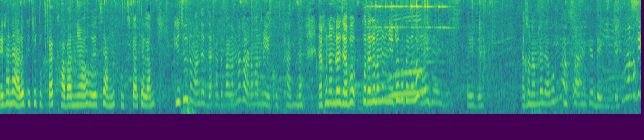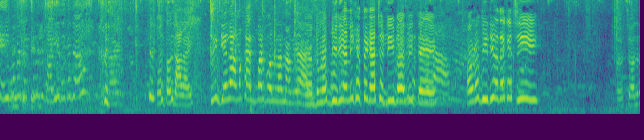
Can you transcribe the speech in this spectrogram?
এখানে আরও কিছু টুকটাক খাবার নেওয়া হয়েছে আমি ফুচকা খেলাম। কিছু তোমাদের দেখাতে পারলাম না কারণ আমার মেয়ে খুব ঠান্ডা। এখন আমরা যাব কোথায় গেল আমার মেয়েটা কোথায় গেল? এই যে এখন আমরা যাব কিষানকে দেখতে। দাঁড়িয়ে দেখে যাও। ওই তো দাঁড়াই তুমি গেলে আমাকে একবার না হ্যাঁ, তোমরা বিরিয়ানি খেতে গেছো ডিবাবিতে আমরা ভিডিও দেখেছি। চলো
